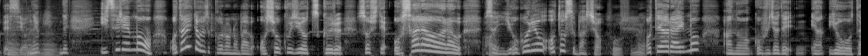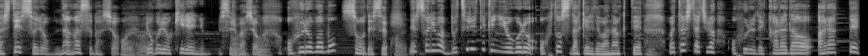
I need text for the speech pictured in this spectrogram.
ですよね、うんうんうん。でいずれもお台所の場合はお食事を作る。そしてお皿を洗う、その汚れを落とす場所。ね。お手洗いも、あの、ご婦所でや用を足して、それを流す場所。はいはい。汚れをきれいにする場所。うんうん。お風呂場もそうです。はい。で、それは物理的に汚れを落とすだけではなくて、私たちはお風呂で体を洗って、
